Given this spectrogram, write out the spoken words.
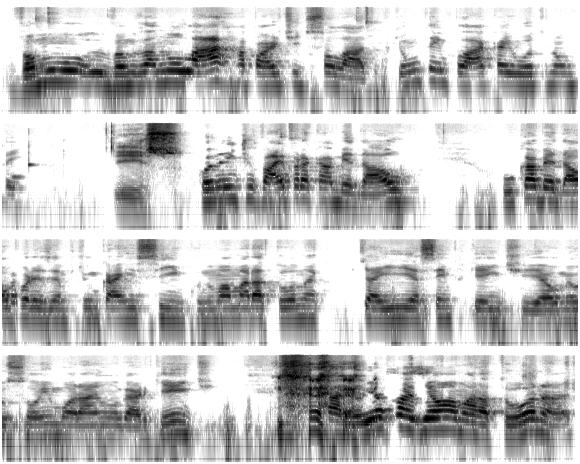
Vamos, vamos anular a parte de solado, porque um tem placa e o outro não tem. Isso. Quando a gente vai para Cabedal, o Cabedal, por exemplo, de um KR5, numa maratona que aí é sempre quente, é o meu sonho morar em um lugar quente. Cara, eu ia fazer uma maratona,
